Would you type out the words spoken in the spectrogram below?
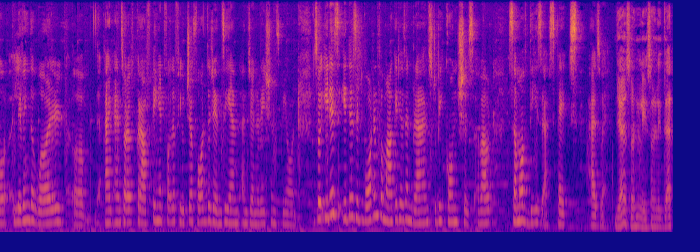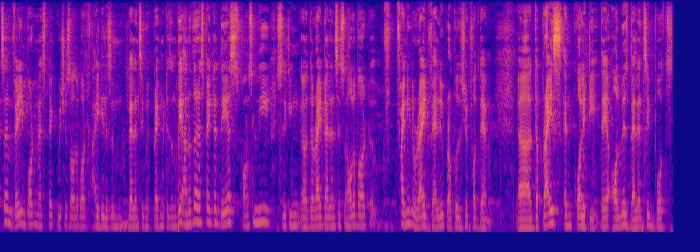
uh, living the world uh, and and sort of crafting it for the future for the gen z and, and generations beyond so it is it is important for marketers and brands to be conscious about some of these aspects as well. Yeah, certainly, certainly. That's a very important aspect, which is all about idealism balancing with pragmatism. The another aspect that they are constantly seeking uh, the right balance is all about uh, finding the right value proposition for them. Uh, the price and quality, they are always balancing both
